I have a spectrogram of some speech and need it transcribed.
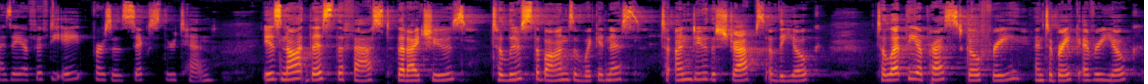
Isaiah 58, verses 6 through 10. Is not this the fast that I choose? To loose the bonds of wickedness, to undo the straps of the yoke, to let the oppressed go free, and to break every yoke?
